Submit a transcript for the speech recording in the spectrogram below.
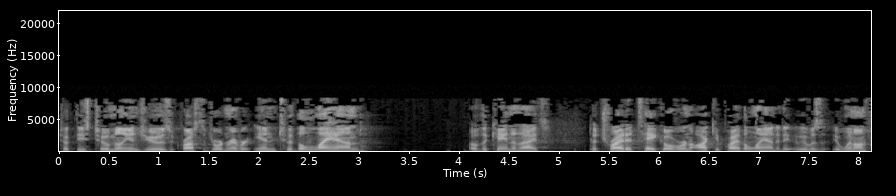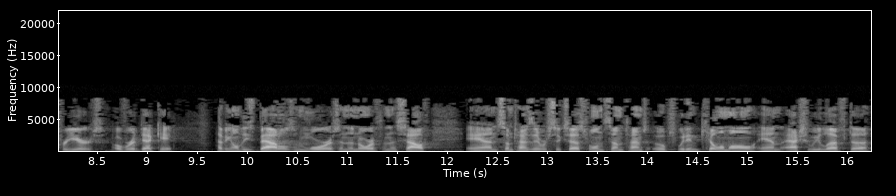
took these two million Jews across the Jordan River into the land of the Canaanites to try to take over and occupy the land. And it, it, was, it went on for years, over a decade, having all these battles and wars in the north and the south. And sometimes they were successful and sometimes, oops, we didn't kill them all. And actually we left a,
